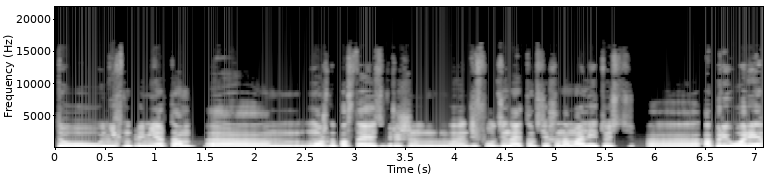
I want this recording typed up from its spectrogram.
то у них, например, там э, можно поставить в режим э, default deny там всех аномалий, то есть э, априори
